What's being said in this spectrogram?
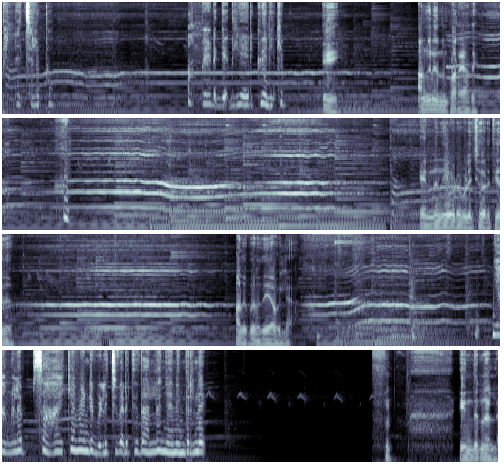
പിന്നെ ചിലപ്പോ അമ്മയുടെ ഗതിയായിരിക്കും എനിക്കും. അങ്ങനെയൊന്നും പറയാതെ. എന്നെ നീ ഇവിടെ വിളിച്ചു വരുത്തിയത്? അത് വെറുതെ ആവില്ല ഞങ്ങളെ സഹായിക്കാൻ വേണ്ടി വിളിച്ചു വരുത്തിയതല്ല ഞാൻ ഇന്ദ്രനെ. ഇന്ദ്രനല്ല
